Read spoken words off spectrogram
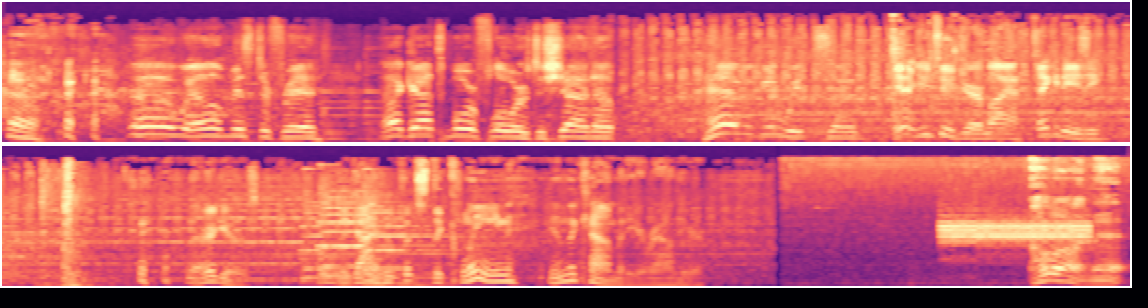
oh, well, Mr. Fred, I got some more floors to shine up. Have a good week, son. Yeah, you too, Jeremiah. Take it easy. there he goes. The guy who puts the clean in the comedy around here. Hold on a minute.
